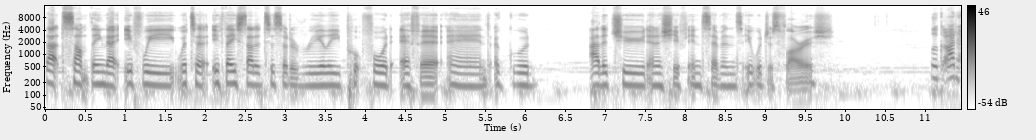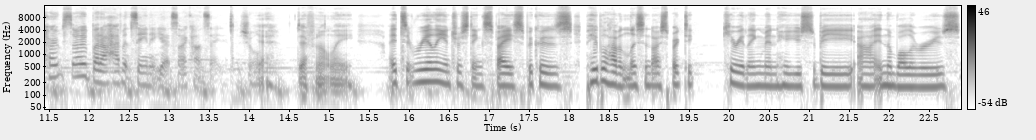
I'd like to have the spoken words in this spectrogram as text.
that's something that if we were to if they started to sort of really put forward effort and a good attitude and a shift in sevens, it would just flourish? Look, I'd hope so, but I haven't seen it yet, so I can't say for sure. Yeah, definitely. It's a really interesting space because people haven't listened. I spoke to Kiri Lingman, who used to be uh, in the Wallaroos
